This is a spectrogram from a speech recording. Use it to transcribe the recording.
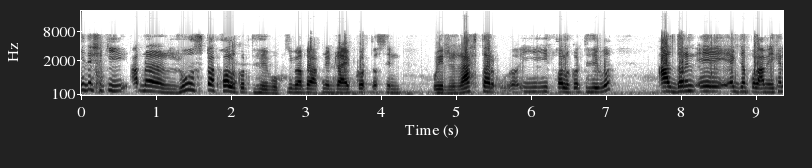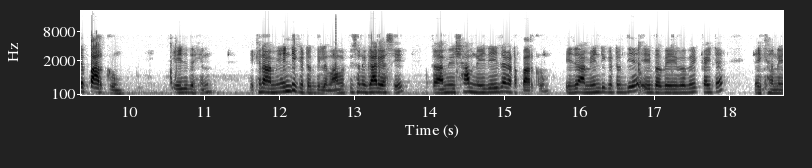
এই দেশে কি আপনার রুলসটা ফলো করতে হইব? কীভাবে আপনি ড্রাইভ করতেছেন? ওই রাস্তার ই ফলো করতে হইব? আর ধরেন এক্সাম্পল আমি এখানে পার্ক রুম এই যে দেখেন, এখানে আমি ইন্ডিকেটর দিলাম, আমার পিছনে গাড়ি আছে, তো আমি সামনে এই যে, এই জায়গাটা পার্ক রুম এই যে আমি ইন্ডিকেটর দিয়ে এইভাবে এইভাবে কাইটা এখানে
